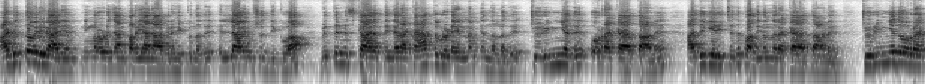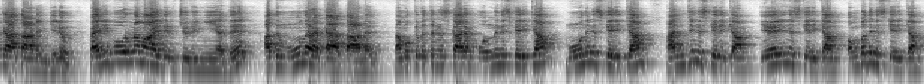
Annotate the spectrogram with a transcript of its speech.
അടുത്ത ഒരു കാര്യം നിങ്ങളോട് ഞാൻ പറയാൻ ആഗ്രഹിക്കുന്നത് എല്ലാവരും ശ്രദ്ധിക്കുക. വിത്ത് നിസ്കാരത്തിന്റെ റക്കാത്തുകളുടെ എണ്ണം എന്നുള്ളത് ചുരുങ്ങിയത് ഒരു അധികരിച്ചത് പതിനൊന്ന് റക്കാത്താണ്. ചുരുങ്ങിയത് ഒരു പരിപൂർണമായതിൽ ചുരുങ്ങിയത് അത് മൂന്ന് റക്കാത്താണ്. നമുക്ക് വിത്ത് നിസ്കാരം ഒന്ന് നിസ്കരിക്കാം മൂന്ന് നിസ്കരിക്കാം അഞ്ച് നിസ്കരിക്കാം ഏഴ് നിസ്കരിക്കാം ഒമ്പത് നിസ്കരിക്കാം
